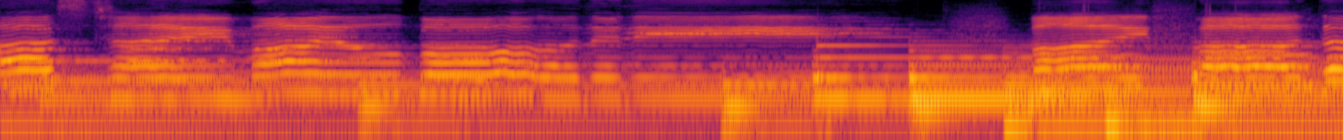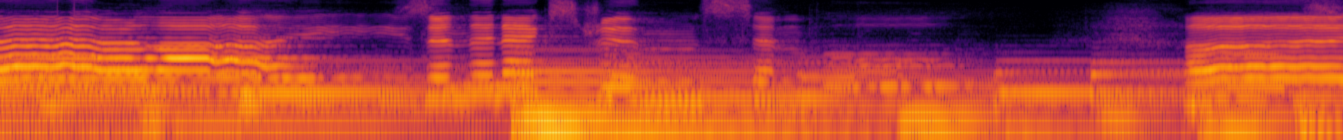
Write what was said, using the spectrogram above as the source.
last time I'll bother lies extreme simple, a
